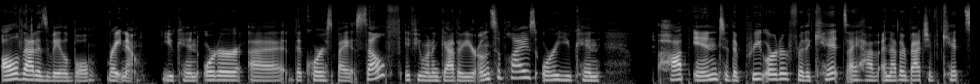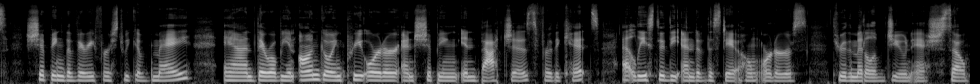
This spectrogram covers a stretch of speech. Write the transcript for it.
All of that is available right now. You can order uh, the course by itself if you want to gather your own supplies, or you can hop into the pre order for the kits. I have another batch of kits shipping the very first week of May, and there will be an ongoing pre order and shipping in batches for the kits, at least through the end of the stay at home orders through the middle of June ish. So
